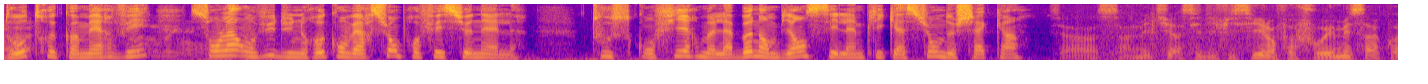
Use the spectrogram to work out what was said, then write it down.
D'autres, comme Hervé, sont là en vue d'une reconversion professionnelle. Tous confirment la bonne ambiance et l'implication de chacun. C'est un, métier assez difficile, enfin, faut aimer ça, quoi.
